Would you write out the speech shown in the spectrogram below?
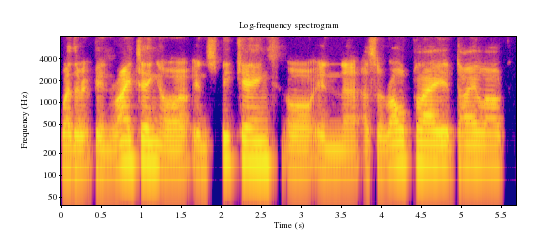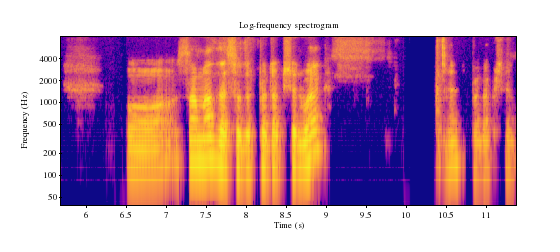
whether it be in writing or in speaking or in uh, as a role play, dialogue, or some other sort of production work. Production.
